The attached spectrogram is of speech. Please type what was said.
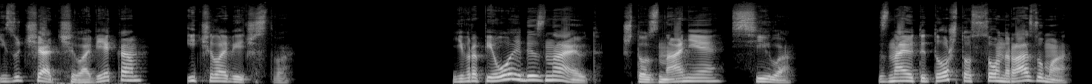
Изучать человека и человечество. Европеоиды знают, что знание – сила. Знают и то, что сон разума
